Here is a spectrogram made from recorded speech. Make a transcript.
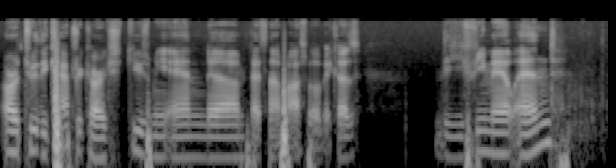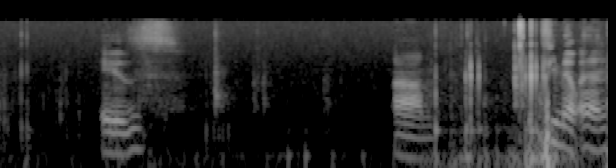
or to the capture card excuse me and um, that's not possible because the female end is um, female end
